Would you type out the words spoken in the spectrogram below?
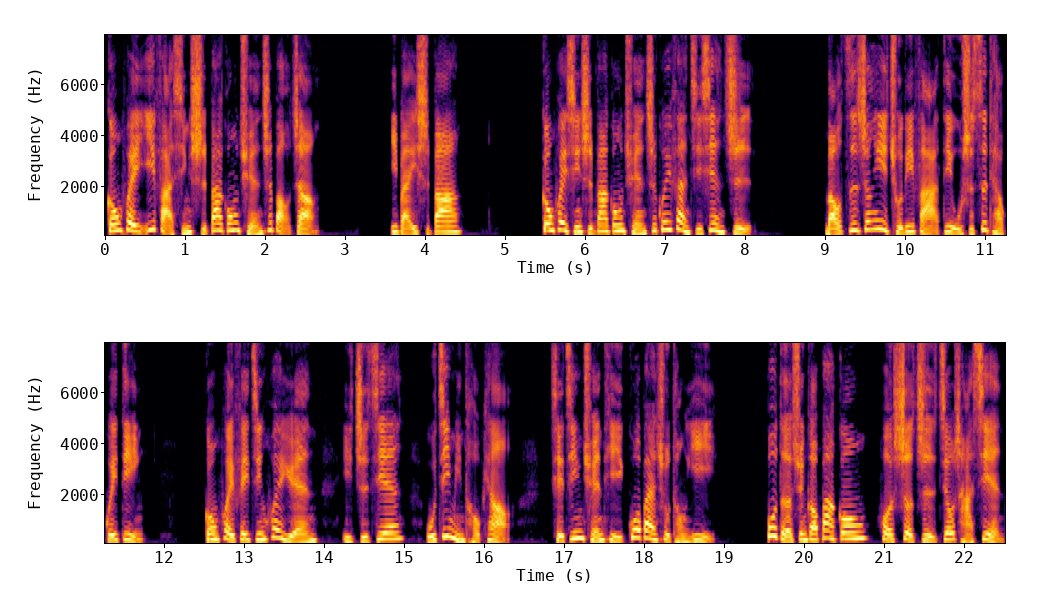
工会依法行使罢工权之保障。一百一十八，工会行使罢工权之规范及限制。劳资争议处理法第五十四条规定。工会非经会员以直接无记名投票，且经全体过半数同意，不得宣告罢工或设置纠察线。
